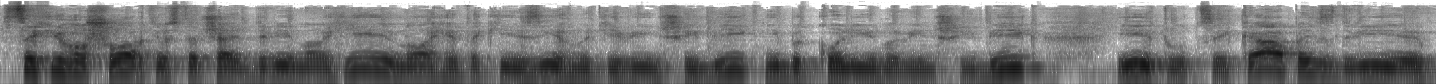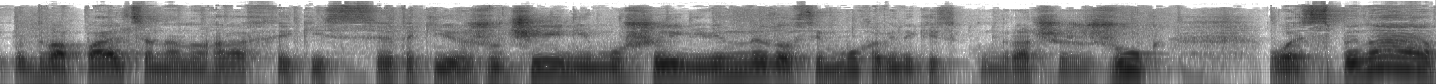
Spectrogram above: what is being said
З цих його шортів стирчать дві ноги, ноги такі зігнуті в інший бік, ніби коліно в інший бік. І тут цей капець, дві, два пальця на ногах, якісь такі жучині, мушині. Він не зовсім муха, він якийсь радше жук. Ось спина,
